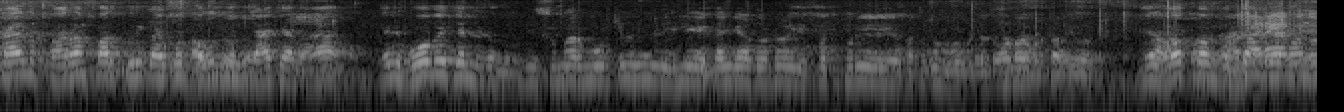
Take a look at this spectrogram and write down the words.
ಕಾಲ ಪಾರಂಪಾರ ಕುರಿ ಕಾಯ್ಕೊಂಡು ಒಂದು ಜಾತಿ ಅದ. ಎಲ್ಲಿ ಹೋಗ್ಬೇಕು ಎಲ್ಲಿ ಇರೋದು ಈ ಸುಮಾರು ಮೂರು ತಿಂಗಳಿಂದ ಇಲ್ಲಿ ಎಟ್ಟಂಗಿ ದೊಡ್ಡ ಇಪ್ಪತ್ತು ಕುರಿ ಹೊತ್ಕೊಂಡು ಹೋಗ್ಬಿಟ್ಟು ತೊಗೊಂಡು ಹೋಗ್ಬಿಡ್ತಾರೆ ಇವಾಗ ಏನು ಅವತ್ತು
